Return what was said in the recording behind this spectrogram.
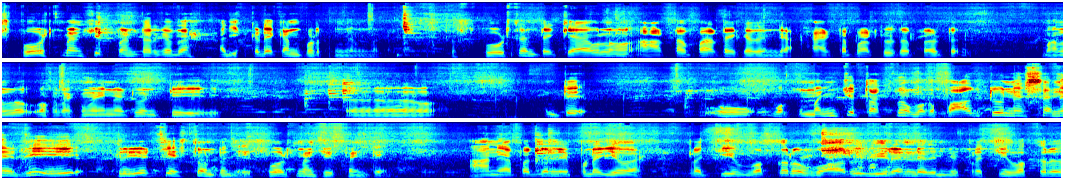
స్పోర్ట్స్మెన్షిప్ అంటారు కదా అది ఇక్కడే కనపడుతుంది అనమాట స్పోర్ట్స్ అంటే కేవలం ఆటపాటే కదండి. ఆటపాటలతో పాటు మనలో ఒక రకమైనటువంటి అంటే ఒక మంచి తత్వం ఒక పాజిటివ్నెస్ అనేది క్రియేట్ చేస్తూ ఉంటుంది స్పోర్ట్స్మెన్షిప్ అంటే. ఆ నేపథ్యంలో ఇప్పుడు యువ- ప్రతి ఒక్కరూ వారు వీరని లేదండి. ప్రతి ఒక్కరూ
